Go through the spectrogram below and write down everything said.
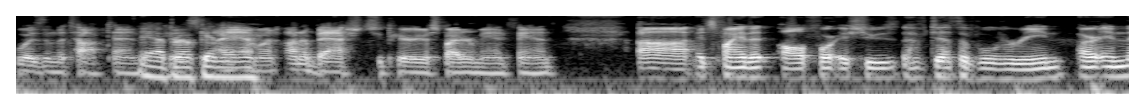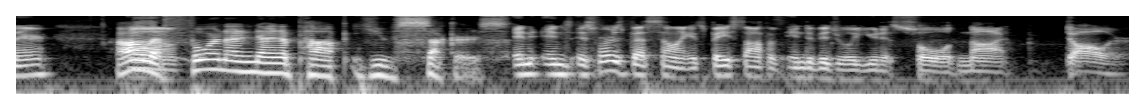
was in the top ten. Yeah, because broke in I am an unabashed Superior Spider-Man fan. Uh, it's funny that all four issues of Death of Wolverine are in there. All at Um, four ninety nine a pop. You suckers. And, and as far as best selling, it's based off of individual units sold, not dollar.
